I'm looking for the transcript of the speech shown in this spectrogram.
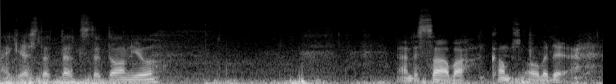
I guess that that's the Danube and the Sava comes over there.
